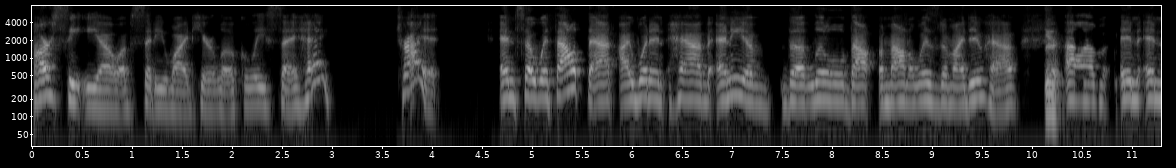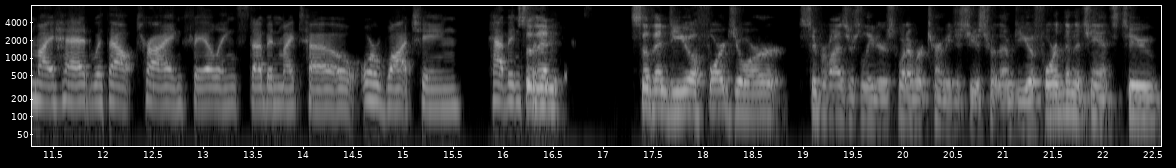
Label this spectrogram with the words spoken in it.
our CEO of Citywide here locally say, "Hey, try it." And so without that, I wouldn't have any of the little about amount of wisdom I do have Sure. um, in in my head without trying, failing, stubbing my toe, or watching, having. So then- So then do you afford your supervisors, leaders, whatever term you just used for them, do you afford them the chance to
